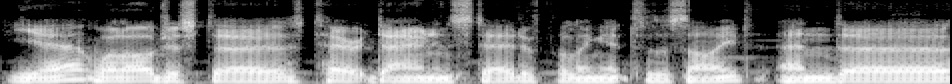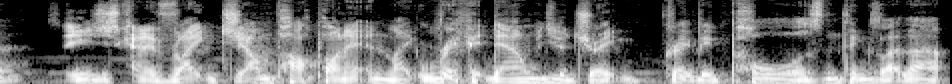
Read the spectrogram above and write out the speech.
Yeah, well, I'll just uh, tear it down instead of pulling it to the side, and uh, so you just kind of like jump up on it and like rip it down with your great, great big paws and things like that.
